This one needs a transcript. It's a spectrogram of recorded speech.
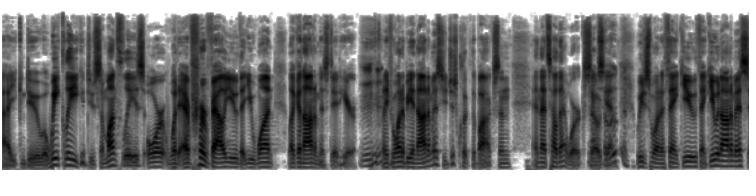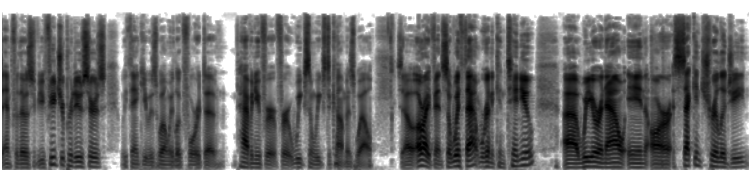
Uh, you can do a weekly, you can do some monthlies, or whatever value that you want, like Anonymous did here. And if you want to be anonymous, you just click the box, and, and that's how that works. So, Absolutely. again, we just want to thank you. Thank you, Anonymous. And for those of you future producers, we thank you as well. And we look forward to having you for, for weeks and weeks to come as well. So, all right, Vince. So, with that, we're going to continue. Uh, we are now in our second trilogy.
